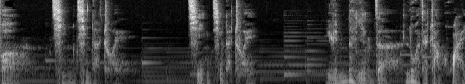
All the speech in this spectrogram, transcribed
风轻轻地吹，轻轻地吹。云的影子落在掌怀，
